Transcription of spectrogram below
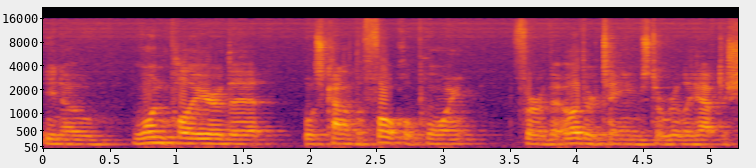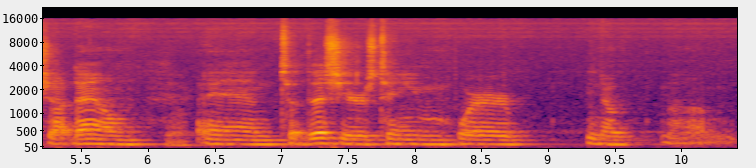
you know one player that was kind of the focal point for the other teams to really have to shut down, Yeah. and to this year's team where you know um,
